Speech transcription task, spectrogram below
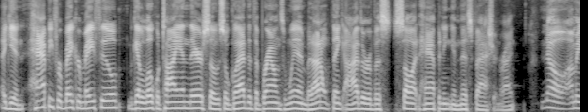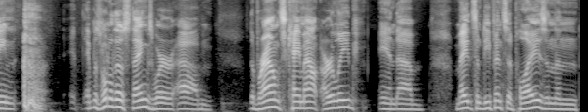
Again, happy for Baker Mayfield. We got a local tie in there, so so glad that the Browns win, but I don't think either of us saw it happening in this fashion, right? No, I mean, it, it was one of those things where, um, the Browns came out early and uh, made some defensive plays, and then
